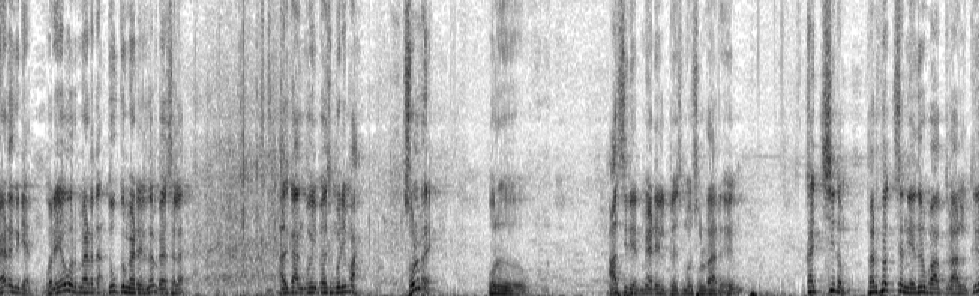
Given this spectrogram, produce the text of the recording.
மேடை கிடையாது. ஒரே ஒரு மேடை தான். தூக்கு மேடையில் தான் பேசலை. அதுக்கு அங்கே போய் பேச முடியுமா? சொல்கிறேன் ஒரு ஆசிரியர் மேடையில் பேசும்போது சொல்றாரு கச்சிதம் பெர்ஃபெக்ஷன் எதிர்பார்க்குற ஆளுக்கு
